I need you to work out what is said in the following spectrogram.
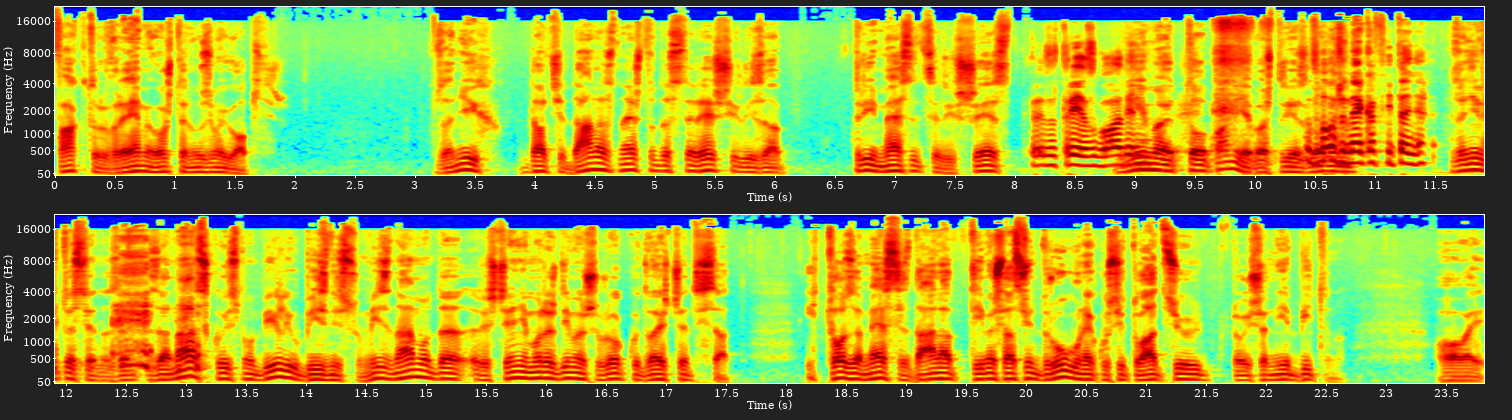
faktor vreme uopšte ne uzimaju u obzir. Za njih da li će danas nešto da se reši ili za tri meseca ili šest. Ili za 30 godina. Njima je to, pa nije baš 30 godina. Dobro, neka pitanja. Za njih to je jedno. Za, za nas koji smo bili u biznisu, mi znamo da rešenje moraš da imaš u roku 24 sata. I to za mesec dana ti imaš sasvim drugu neku situaciju, to više nije bitno. Ovaj,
